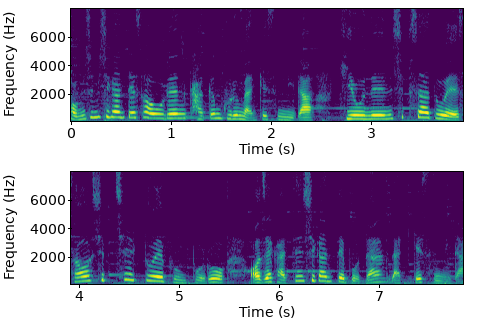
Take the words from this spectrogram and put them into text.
점심시간 대 서울은 가끔 구름 많겠습니다. 기온은 14도에서 17도의 분포로 어제 같은 시간대보다 낮겠습니다.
